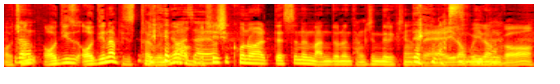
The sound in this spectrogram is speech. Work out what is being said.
어, 전 어디 어디나 비슷하군요. 네. 시시 코너 할 때 쓰는 만두는 당신들이 그냥 네, 내 이런 뭐 이런 거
